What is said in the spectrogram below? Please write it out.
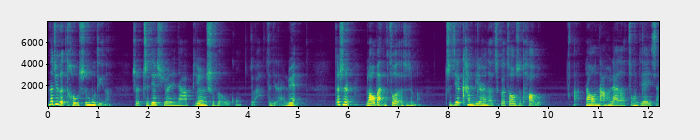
那这个偷师目的呢，是直接学人家别人师傅的武功，对吧？自己来练。但是老板做的是什么？直接看别人的这个招式套路啊，然后拿回来呢总结一下，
